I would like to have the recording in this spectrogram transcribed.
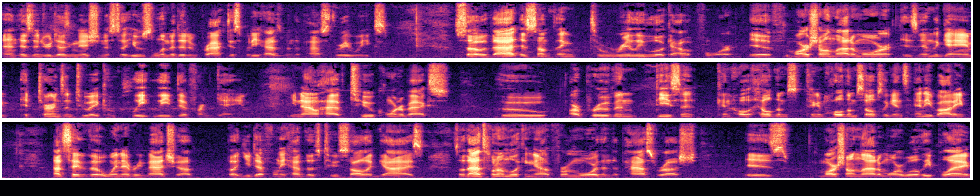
and his injury designation is still he was limited in practice, but he has been the past three weeks. So that is something to really look out for. If Marshon Lattimore is in the game, it turns into a completely different game. You now have two cornerbacks who are proven decent, can hold, them, can hold themselves against anybody. To say they'll win every matchup, but you definitely have those two solid guys. So that's what I'm looking out for more than the pass rush is Marshon Lattimore. Will he play?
